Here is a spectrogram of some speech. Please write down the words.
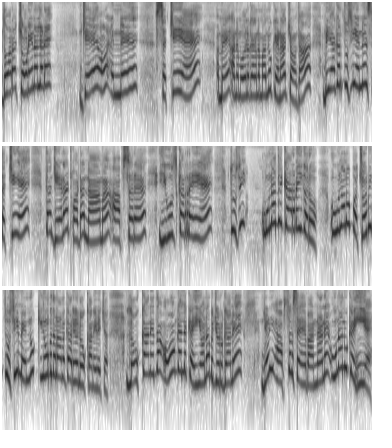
ਦੁਬਾਰਾ ਚੋਣੇ ਨਾ ਲੜੇ। ਜੇ ਉਹ ਇੰਨੇ ਸੱਚੇ ਹੈ ਮੈਂ ਅਨਮੋਲ ਗਗਨਮਾਨ ਨੂੰ ਕਹਿਣਾ ਚਾਹੁੰਦਾ ਵੀ ਅਗਰ ਤੁਸੀਂ ਇੰਨੇ ਸੱਚੇ ਹੈ ਤਾਂ ਜਿਹੜਾ ਤੁਹਾਡਾ ਨਾਮ ਅਫਸਰ ਯੂਜ਼ ਕਰ ਰਹੇ ਹੈ ਤੁਸੀਂ ਉਹਨਾਂ ਤੇ ਕਾਰਵਾਈ ਕਰੋ। ਉਹਨਾਂ ਨੂੰ ਪੁੱਛੋ ਵੀ ਤੁਸੀਂ ਮੈਨੂੰ ਕਿਉਂ ਬਦਨਾਮ ਕਰ ਰਹੇ ਹੋ ਲੋਕਾਂ ਦੇ ਵਿੱਚ? ਲੋਕਾਂ ਨੇ ਤਾਂ ਉਹ ਗੱਲ ਕਹੀ ਉਹਨਾਂ ਬਜ਼ੁਰਗਾਂ ਨੇ ਜਿਹੜੀ ਅਫਸਰ ਸਹਿਬਾਨਾਂ ਨੇ ਉਹਨਾਂ ਨੂੰ ਕਹੀ ਹੈ।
